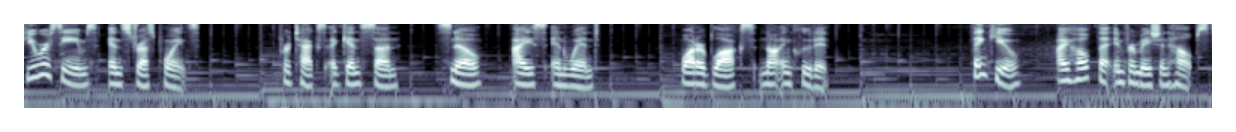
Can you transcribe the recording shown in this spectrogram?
Fewer seams and stress points protects against sun, snow, ice, and wind. Water blocks not included. Thank you. I hope that information helps.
